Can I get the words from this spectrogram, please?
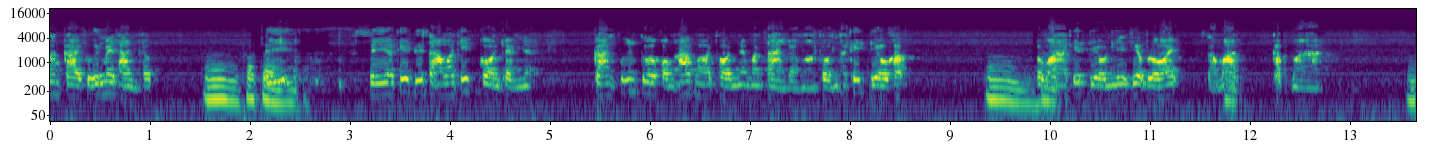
ร่างกายฟื้นไม่ทันครับ อืมเข้าใจ สี่ฮะสี่อาทิตย์หรือสามอาทิตย์ก่อนแข่งเนี่ย การฟื้นตัวของฮาล์ฟมาราธอนเนี่ยมันต่างกับมาราธอนอาทิตย์เดียวครับอืมประมาณอาทิตย์เดียวนี้เรียบร้อย สามารถกลับมาอื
